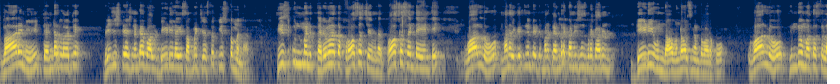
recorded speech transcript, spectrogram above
వారిని టెండర్లోకి రిజిస్ట్రేషన్ అంటే వాళ్ళు డీడీలు అవి సబ్మిట్ చేస్తూ తీసుకోమన్నారు. తీసుకున్న తర్వాత ప్రాసెస్ చేయమన్నారు. ప్రాసెస్ అంటే ఏంటి? వాళ్ళు మన దగ్గర మన టెండర్ కండిషన్స్ ప్రకారం డీడీ ఉందా ఉండవలసినంత వరకు? వాళ్ళు హిందూ మతస్థుల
